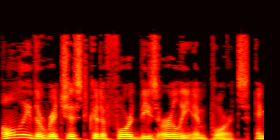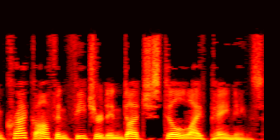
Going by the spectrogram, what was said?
Only the richest could afford these early imports, and kraak often featured in Dutch still life paintings.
